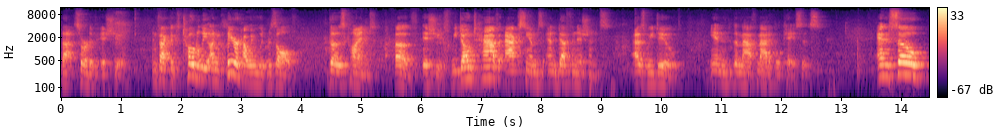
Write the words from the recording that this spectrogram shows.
that sort of issue. In fact, it's totally unclear how we would resolve those kind of issues. We don't have axioms and definitions as we do in the mathematical cases. And so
